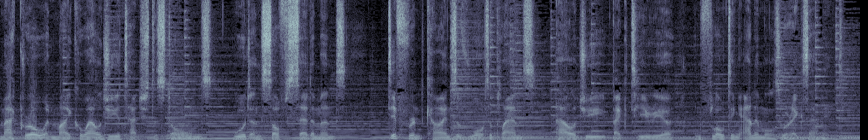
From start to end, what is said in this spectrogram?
Macro and microalgae attached to stones, wood and soft sediments, different kinds of water plants, algae, bacteria, and floating animals were examined.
